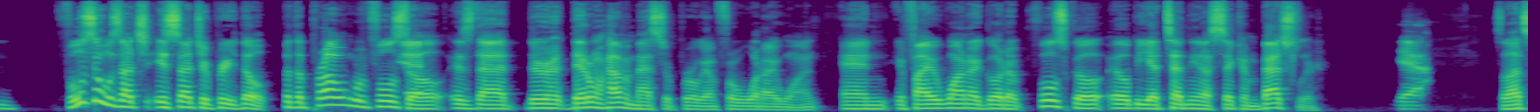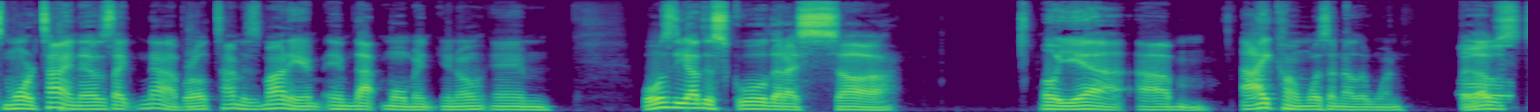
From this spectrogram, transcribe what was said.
Hmm. Full Sail was actually is actually pretty dope. But the problem with Full Sail is that they're they don't have a master program for what I want. And if I want to go to Full school, it'll be attending a second bachelor. Yeah. So that's more time. And I was like, nah, bro, time is money in, in that moment, you know. And what was the other school that I saw? Oh yeah, um, Icon was another one, but that was,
